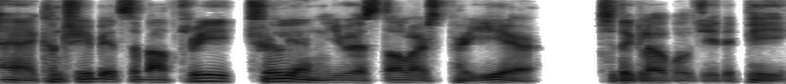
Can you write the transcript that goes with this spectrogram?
uh, contributes about 3 trillion US dollars per year to the global GDP.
